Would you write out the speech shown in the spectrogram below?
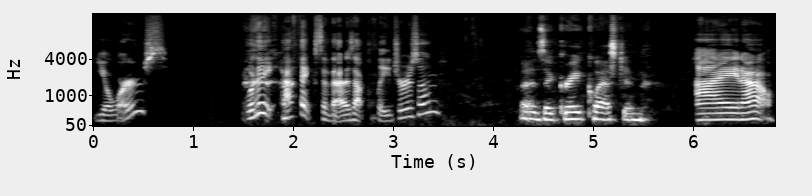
yours? What are the ethics of that? Is that plagiarism? That is a great question. I know.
